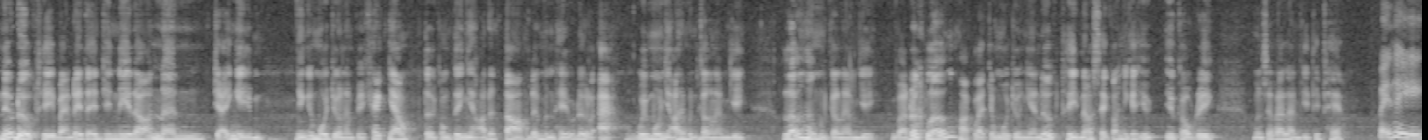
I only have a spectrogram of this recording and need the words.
Nếu được thì bạn data engineer đó nên trải nghiệm những cái môi trường làm việc khác nhau từ công ty nhỏ đến to để mình hiểu được là à quy mô nhỏ thì mình cần làm gì lớn hơn mình cần làm gì và rất lớn hoặc là trong môi trường nhà nước thì nó sẽ có những cái yêu, yêu cầu riêng mình sẽ phải làm gì tiếp theo. Vậy thì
